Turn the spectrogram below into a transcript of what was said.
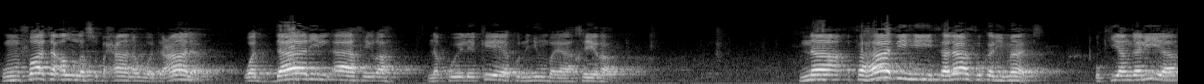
kumfata Allah subhanahu wa ta'ala wadaril al-akhirah na kuelekea kwenye nyumba ya akhira. Na fahadhihi thalathu kalimat ukiangalia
